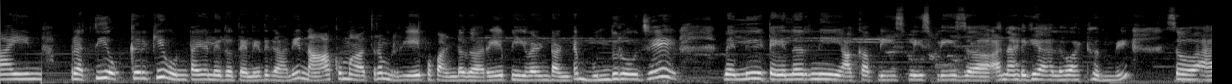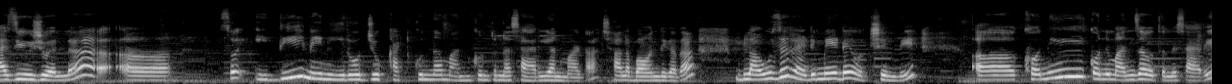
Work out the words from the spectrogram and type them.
ఆయన ప్రతి ఒక్కరికి ఉంటాయో లేదో తెలియదు కానీ నాకు మాత్రం రేపు పండగ రేపు ఈవెంట్ అంటే ముందు రోజే వెళ్ళి టైలర్ని అక్క ప్లీజ్ ప్లీజ్ ప్లీజ్ అని అడిగే అలవాటు ఉంది. సో యాజ్ యూజువల్ సో ఇది నేను ఈరోజు కట్టుకుందాం అనుకుంటున్న శారీ అనమాట చాలా బాగుంది కదా. బ్లౌజ్ రెడీమేడే వచ్చింది. కొని కొన్ని మంత్స్ అవుతుంది శారీ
